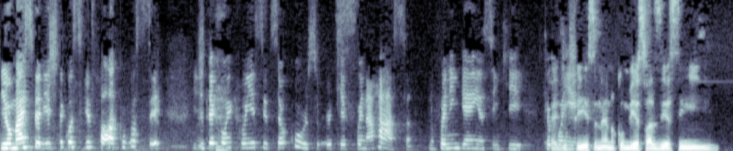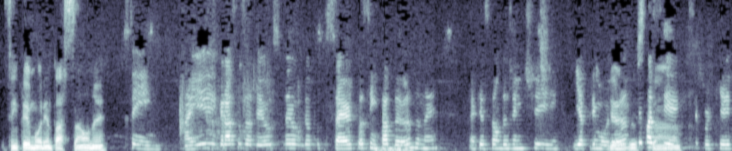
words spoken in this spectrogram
E o mais feliz de ter conseguido falar com você e de ter conhecido seu curso, porque foi na raça. Não foi ninguém assim que, que eu é conheço. É difícil, né? No começo fazer assim, sem ter uma orientação, né? Sim. Aí, graças a Deus, deu, deu tudo certo. Assim, tá dando, né? É questão da gente ir aprimorando, ter paciência, porque,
